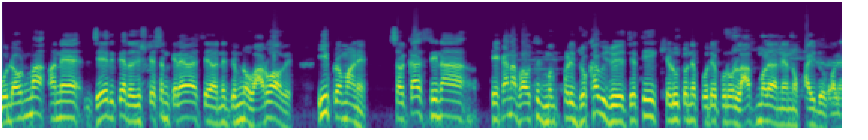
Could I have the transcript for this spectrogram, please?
ગોડાઉનમાં અને જે રીતે રજીસ્ટ્રેશન કરાવ્યા છે અને જેમનો વારો આવે એ પ્રમાણે સરકારશ્રીના ટેકાના ભાવથી જ મગફળી જોખાવી જોઈએ જેથી ખેડૂતોને પૂરેપૂરો લાભ મળે અને એનો ફાયદો મળે.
